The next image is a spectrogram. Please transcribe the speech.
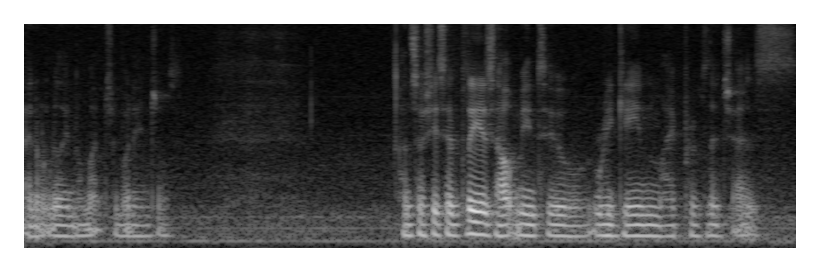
I don't really know much about angels. And so she said, please help me to regain my privilege as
